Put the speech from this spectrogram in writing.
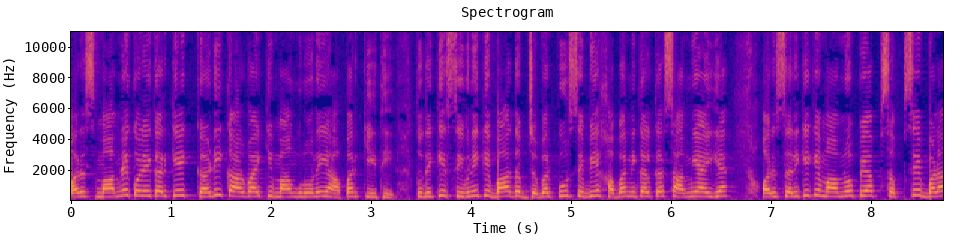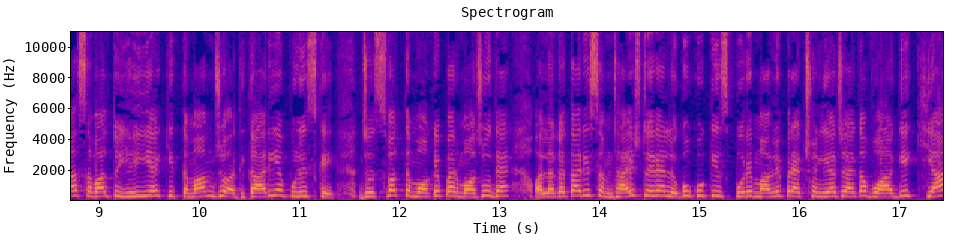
और इस मामले को लेकर के कड़ी कार्रवाई की मांग उन्होंने यहाँ पर की थी। तो देखिए, सिवनी के बाद अब जबलपुर से भी खबर निकलकर सामने आई है और इस तरीके के मामलों पर अब सबसे बड़ा सवाल तो यही है कि तमाम जो अधिकारी हैं पुलिस के, जो इस वक्त मौके पर मौजूद हैं और लगातार ये समझाइश दे रहे हैं लोगों को कि इस पूरे मामले पर एक्शन लिया जाएगा, वो आगे क्या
